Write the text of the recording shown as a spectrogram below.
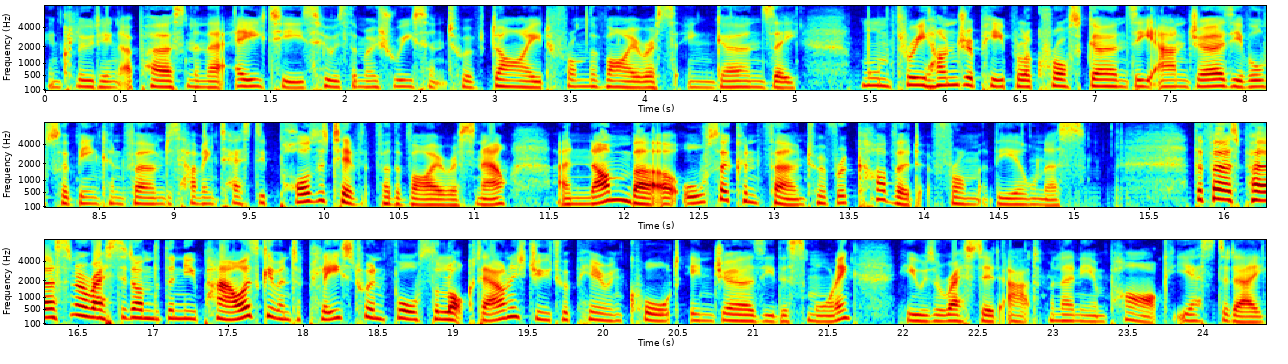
including a person in their 80s who is the most recent to have died from the virus in Guernsey. More than 300 people across Guernsey and Jersey have also been confirmed as having tested positive for the virus now. A number are also confirmed to have recovered from the illness. The first person arrested under the new powers given to police to enforce the lockdown is due to appear in court in Jersey this morning. He was arrested at Millennium Park yesterday.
